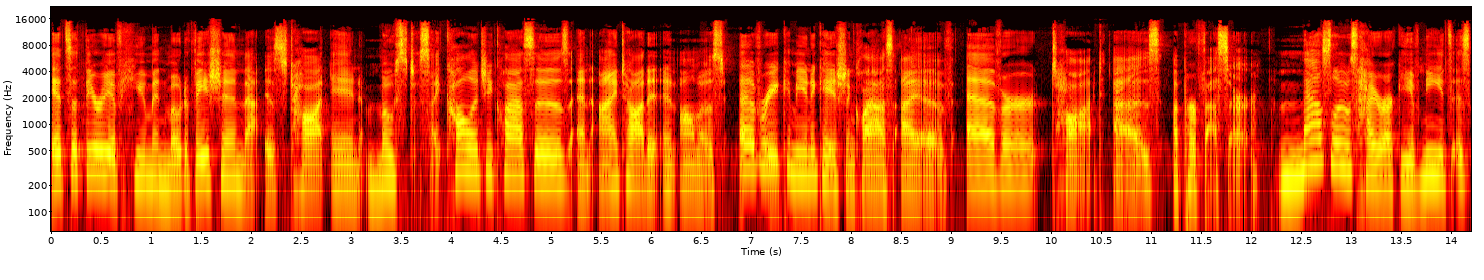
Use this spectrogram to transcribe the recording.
It's a theory of human motivation that is taught in most psychology classes, and I taught it in almost every communication class I have ever taught as a professor. Maslow's hierarchy of needs is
